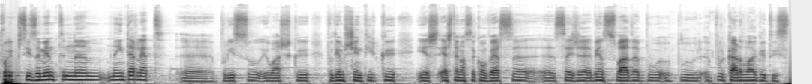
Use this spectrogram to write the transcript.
foi precisamente na, na internet. Uh, por isso, eu acho que podemos sentir que este, esta nossa conversa uh, seja abençoada por, por, por Carlo Agutis.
